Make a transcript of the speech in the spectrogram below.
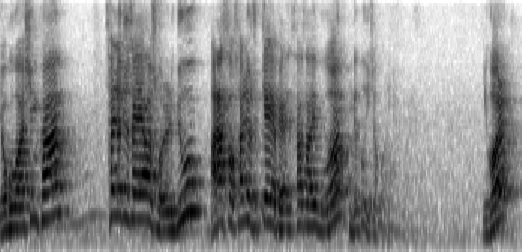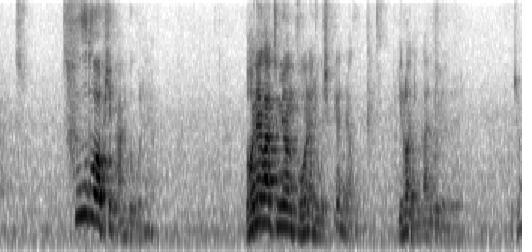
여호와 심판, 살려주세요 절규, 알았어 살려줄게 배- 사사의 구원, 근데 또 잊어버리는 거예요. 이걸 수- 수도 없이 반복을 해요. 너네 같으면 구원해주고 싶겠냐고 이런 인간들을 그죠?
